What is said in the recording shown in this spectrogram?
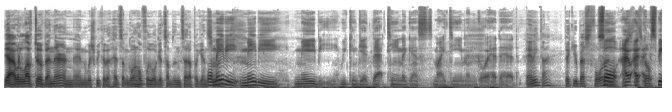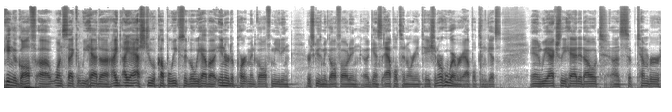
yeah, I would have loved to have been there, and, and wish we could have had something going. Hopefully, we'll get something set up again. Well, soon. maybe, maybe, maybe we can get that team against my team and go head to head. anytime. Pick your best four. So, I, I, speaking of golf, uh, one second, we had. Uh, I, I asked you a couple weeks ago. We have an interdepartment golf meeting, or excuse me, golf outing against Appleton Orientation or whoever Appleton gets, and we actually had it out on September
